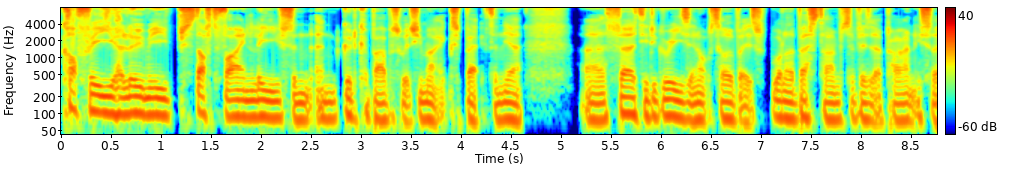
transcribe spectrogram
Coffee, halloumi, stuffed vine leaves, and, and good kebabs, which you might expect. And yeah, uh, 30 degrees in October. It's one of the best times to visit, apparently. So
